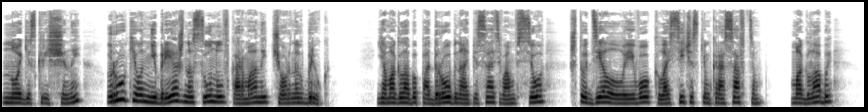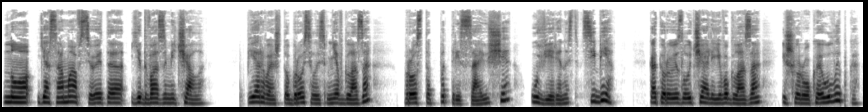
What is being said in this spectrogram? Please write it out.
ноги скрещены, руки он небрежно сунул в карманы черных брюк. Я могла бы подробно описать вам все, что делало его классическим красавцем. Могла бы, но я сама все это едва замечала. Первое, что бросилось мне в глаза, просто потрясающая уверенность в себе, которую излучали его глаза и широкая улыбка.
